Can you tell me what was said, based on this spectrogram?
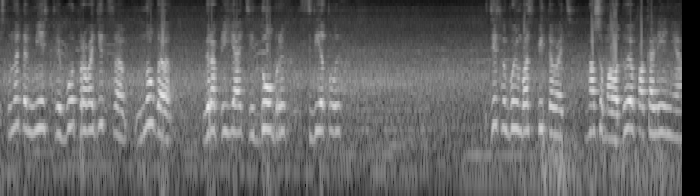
что на этом месте будет проводиться много мероприятий добрых, светлых. Здесь мы будем воспитывать наше молодое поколение.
